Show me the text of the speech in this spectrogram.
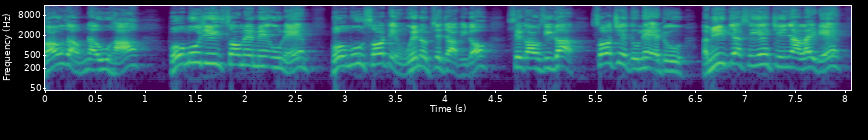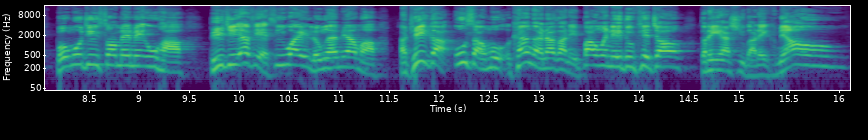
ခေါင်းဆောင်နှစ်ဦးဟာဗိုလ်မှူးကြီးစောမင်းမင်းဦးနဲ့ဗိုလ်မှူးစောတင်ဝင်းတို့ဖြစ်ကြပြီးတော့စစ်ကောင်စီကစောချစ်သူနဲ့အတူအမိပြတ်စရင်ကြေညာလိုက်တဲ့ဗိုလ်မှူးကြီးစောမင်းမင်းဦးဟာ BGF ရဲ့စီးပွားရေးလုပ်ငန်းများမှာအထက်ကဥဆောင်မှုအခမ်းကဏ္ဍကနေပါဝင်နေသူဖြစ်ကြောင်းသတင်းရရှိပါတယ်ခင်ဗျာ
